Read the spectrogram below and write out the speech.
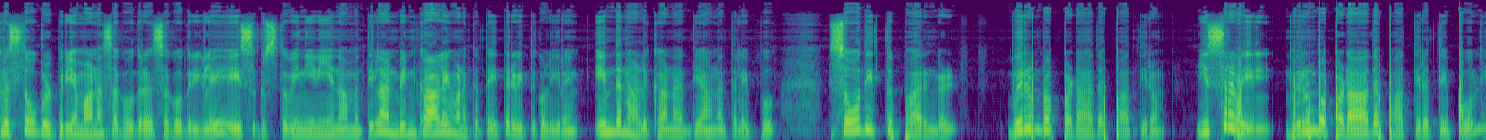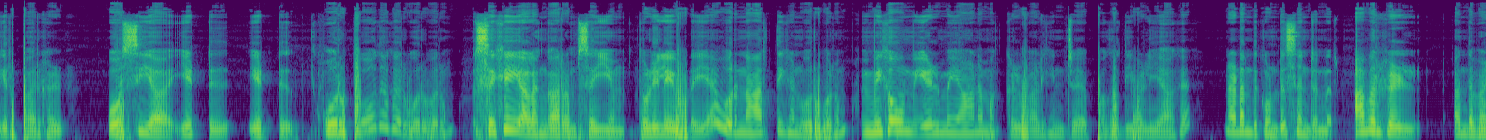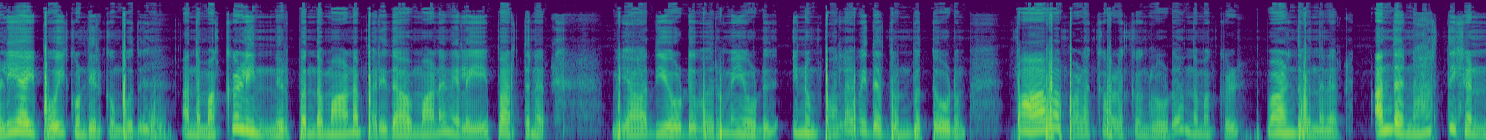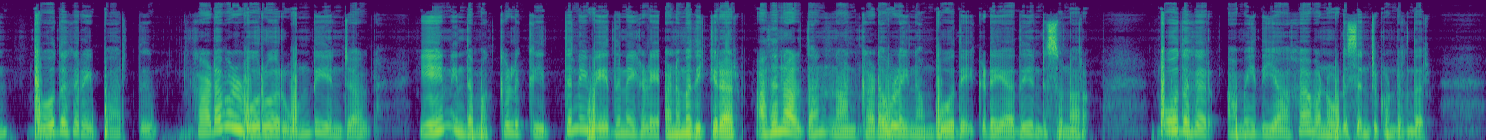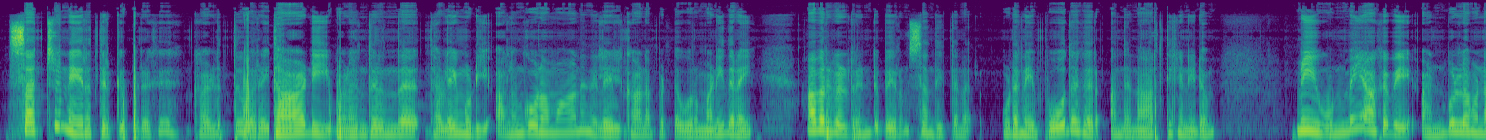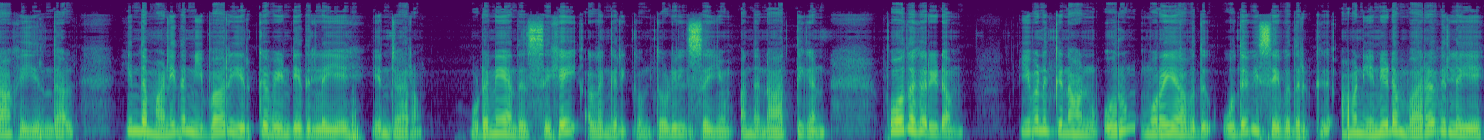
கிறிஸ்துவுக்குள் பிரியமான சகோதர சகோதரிகளே இயேசு கிறிஸ்துவின் இனிய நாமத்தில் அன்பின் காலை வணக்கத்தை தெரிவித்துக் கொள்கிறேன். இந்த நாளுக்கான தியான தலைப்பு சோதித்து பாருங்கள் விரும்பப்படாத பாத்திரம். இஸ்ரவேல் விரும்பப்படாத பாத்திரத்தைப் போல் இருப்பார்கள். ஓசியா எட்டு எட்டு. ஒரு போதகர் ஒருவரும் சிகை அலங்காரம் செய்யும் தொழிலை உடைய ஒரு நார்த்திகன் ஒருவரும் மிகவும் ஏழ்மையான மக்கள் வாழ்கின்ற பகுதி வழியாக நடந்து கொண்டு சென்றனர். அவர்கள் அந்த வழியாய் போய்க் கொண்டிருக்கும்போது அந்த மக்களின் நிர்பந்தமான பரிதாபமான நிலையை பார்த்தனர். வியாதியோடு வறுமையோடு இன்னும் பலவித துன்பத்தோடும் பாவ பழக்க வழக்கங்களோடு அந்த மக்கள் வாழ்ந்து வந்தனர். அந்த நார்த்திகன் போதகரை பார்த்து கடவுள் ஒருவர் உண்டு என்றால் ஏன் இந்த மக்களுக்கு இத்தனை வேதனைகளை அனுமதிக்கிறார்? அதனால்தான் நான் கடவுளை நம்புவதே கிடையாது என்று சொன்னாராம். போதகர் அமைதியாக அவனோடு சென்று கொண்டிருந்தார். சற்று நேரத்திற்கு பிறகு கழுத்து வரை தாடி வளர்ந்திருந்த தலைமுடி அலங்கோலமான நிலையில் காணப்பட்ட ஒரு மனிதனை அவர்கள் ரெண்டு பேரும் சந்தித்தனர். உடனே போதகர் அந்த நார்த்திகனிடம் நீ உண்மையாகவே அன்புள்ளவனாக இருந்தால் இந்த மனிதன் இவ்வாறு இருக்க வேண்டியதில்லையே என்றாராம். உடனே அந்த சிகை அலங்கரிக்கும் தொழில் செய்யும் அந்த நார்த்திகன் போதகரிடம் இவனுக்கு நான் ஒரு முறையாவது உதவி செய்வதற்கு அவன் என்னிடம் வரவில்லையே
